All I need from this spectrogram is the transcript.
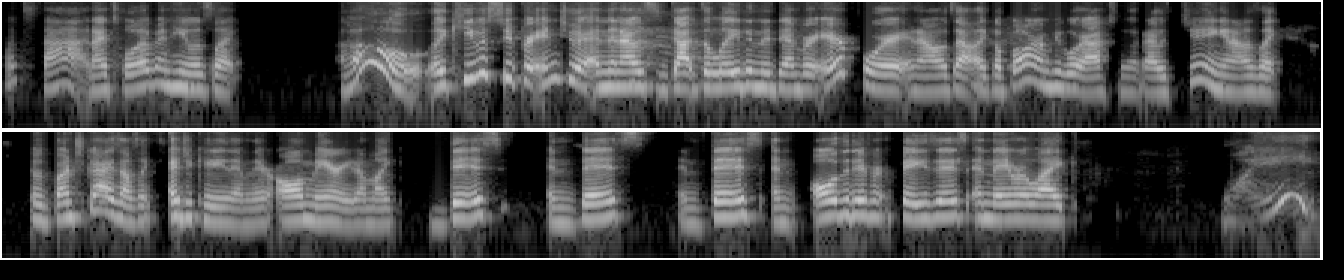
"What's that?" And I told him, and he was like, "Oh, like he was super into it." And then I was got delayed in the Denver airport, and I was at like a bar, and people were asking what I was doing, and I was like, "It was a bunch of guys." I was like educating them. They're all married. I'm like, "This and this and this and all the different phases. And they were like, wait,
